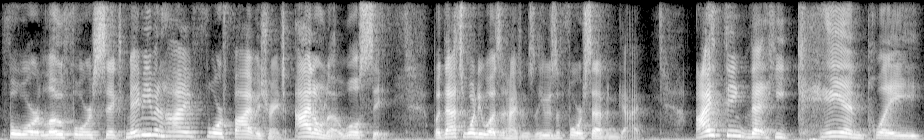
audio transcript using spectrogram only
four, low four six, maybe even high four five ish range. I don't know. We'll see. But that's what he was in high school. He was a four seven guy. I think that he can play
